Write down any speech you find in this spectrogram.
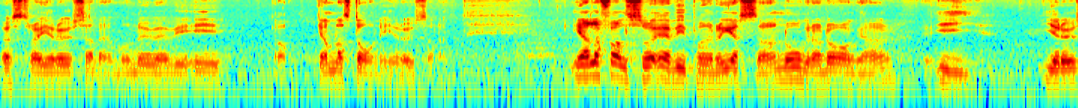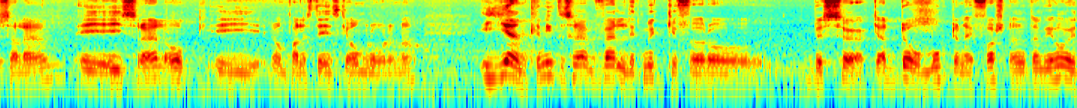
östra Jerusalem och nu är vi i ja, Gamla stan i Jerusalem. I alla fall så är vi på en resa några dagar i Jerusalem, i Israel och i de palestinska områdena. Egentligen inte sådär väldigt mycket för att besöka de orterna i första hand, utan vi har ju ett,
